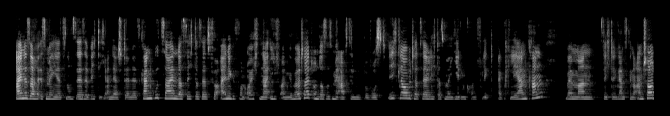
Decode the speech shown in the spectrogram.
Eine Sache ist mir jetzt noch sehr, sehr wichtig an der Stelle. Es kann gut sein, dass sich das jetzt für einige von euch naiv angehört hat und das ist mir absolut bewusst. Ich glaube tatsächlich, dass man jeden Konflikt erklären kann, wenn man sich den ganz genau anschaut,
